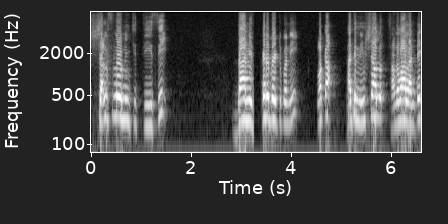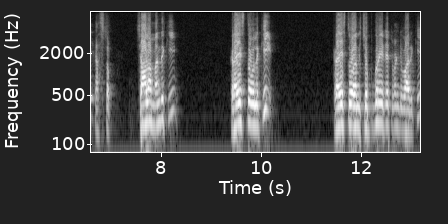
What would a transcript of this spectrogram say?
షెల్ఫ్లో నుంచి తీసి దాన్ని దగ్గర పెట్టుకొని ఒక పది నిమిషాలు చదవాలంటే కష్టం. చాలా మందికి క్రైస్తవులకి క్రైస్తవ చెప్పుకునేటటువంటి వారికి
